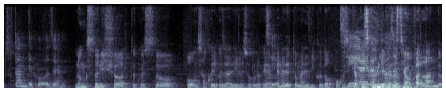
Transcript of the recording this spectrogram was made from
su tante cose. Long story short, questo ho un sacco di cose da dire su quello che hai Sì. appena detto, ma le dico dopo, così Sì, hai capiscono di cosa stiamo parlando.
